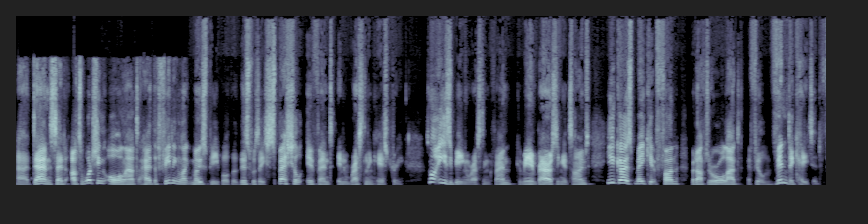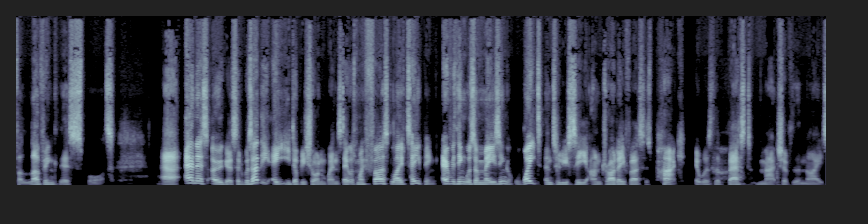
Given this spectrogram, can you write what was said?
Uh, Dan said, after watching All Out, I had the feeling, like most people, that this was a special event in wrestling history. It's not easy being a wrestling fan, can be embarrassing at times. You guys make it fun, but after All Out, I feel vindicated for loving this sport. Uh, NS Ogre said, was at the AEW show on Wednesday. It was my first live taping. Everything was amazing. Wait until you see Andrade versus Pac. It was the best match of the night.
